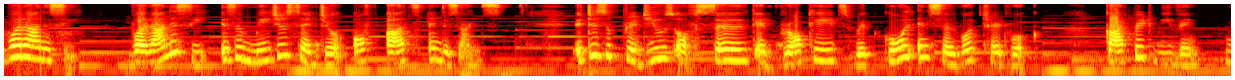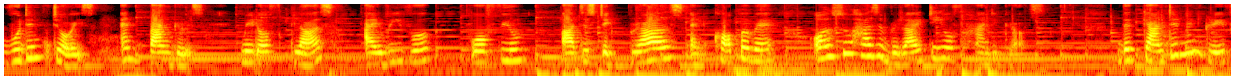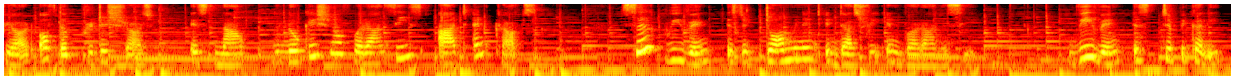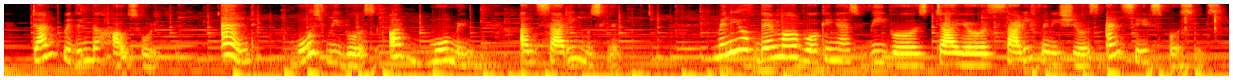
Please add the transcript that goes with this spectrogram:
Varanasi. Varanasi is a major center of arts and designs. It is a produce of silk and brocades with gold and silver threadwork, carpet weaving, wooden toys, and bangles made of glass, ivory work, perfume, artistic brass, and copperware also has a variety of handicrafts. The cantonment graveyard of the British Raj is now the location of Varanasi's art and crafts. Silk weaving is the dominant industry in Varanasi. Weaving is typically done within the household, and most weavers are Momin Ansari Muslim. Many of them are working as weavers, dyers, sari finishers, and salespersons.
